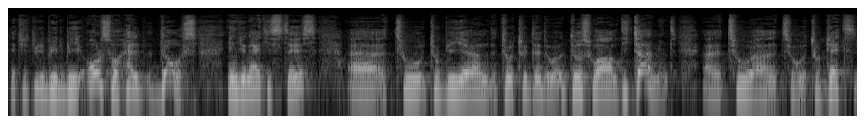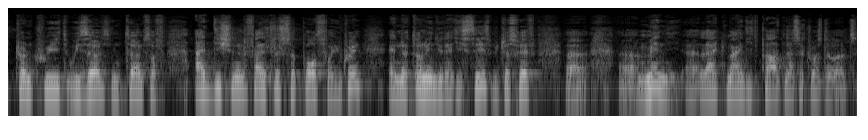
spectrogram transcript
that it will be also help those in the United States to, to be um, to, to, to, those who are determined to, to, to get concrete results in terms of additional financial support for Ukraine and not only in the United States because we have many like-minded partners across the world.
